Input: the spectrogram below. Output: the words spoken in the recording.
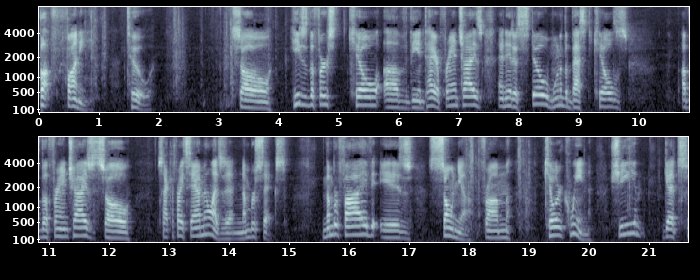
but funny, too. So, he's the first kill of the entire franchise, and it is still one of the best kills of the franchise, so Sacrifice Samuel is at number six. Number five is Sonya from Killer Queen. She gets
